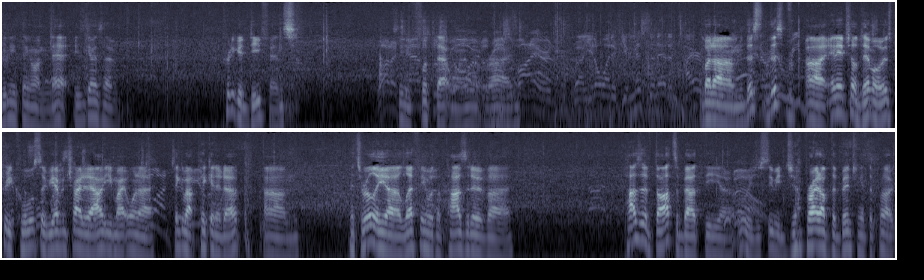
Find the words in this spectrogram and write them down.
get anything on net. These guys have pretty good defense. See me flip that one. It ride. But um, this this uh, NHL demo is pretty cool. So if you haven't tried it out, you might want to think about picking it up. Um, it's really uh, left me with a positive uh, positive thoughts about the. Uh, ooh, you see me jump right off the bench and hit the puck.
